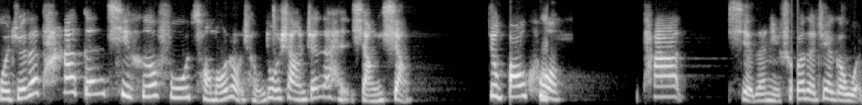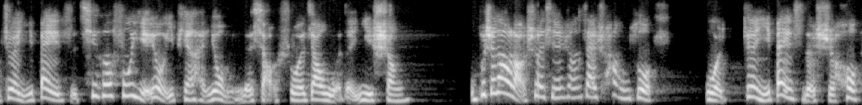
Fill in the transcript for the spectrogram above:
我觉得他跟契诃夫从某种程度上真的很相像，就包括他写的你说的这个“我这一辈子”，契诃夫也有一篇很有名的小说叫《我的一生》。我不知道老舍先生在创作。我这一辈子的时候，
